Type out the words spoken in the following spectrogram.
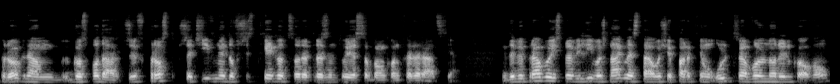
program gospodarczy wprost przeciwny do wszystkiego, co reprezentuje sobą Konfederacja. Gdyby Prawo i Sprawiedliwość nagle stało się partią ultrawolnorynkową,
